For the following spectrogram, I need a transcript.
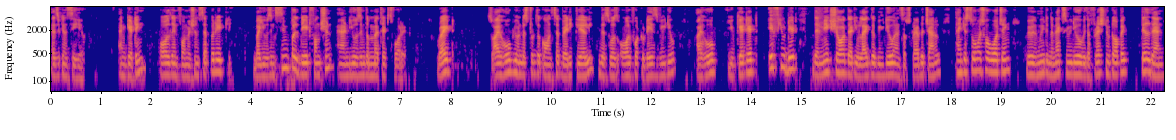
As you can see here i'm getting all the information separately by using simple date function and using the methods for it right? So i hope you understood the concept very clearly. This was all for today's video i hope you get it. If you did then make sure that you like the video and subscribe the channel. Thank you so much for watching. We will meet in the next video with a fresh new topic. Till then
